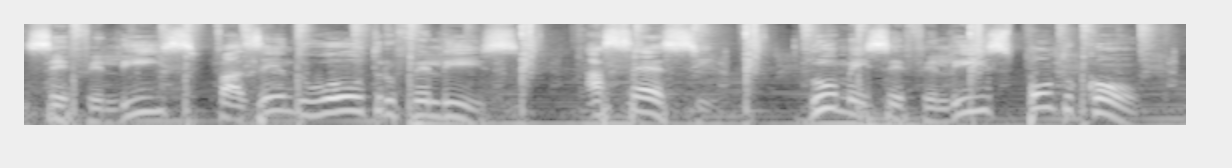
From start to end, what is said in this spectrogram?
Ser feliz fazendo o outro feliz. Acesse lumencerfeliz.com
